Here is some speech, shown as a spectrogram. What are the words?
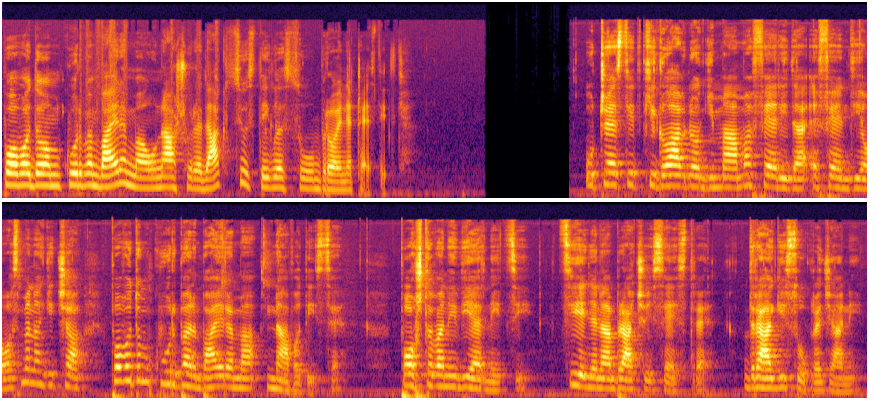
Povodom Kurban Bajrama u našu redakciju stigle su brojne čestitke. U čestitki glavnog imama Ferida Efendija Osmanagića povodom Kurban Bajrama navodi se Poštovani vjernici, cijeljena braćo i sestre, dragi sugrađani,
